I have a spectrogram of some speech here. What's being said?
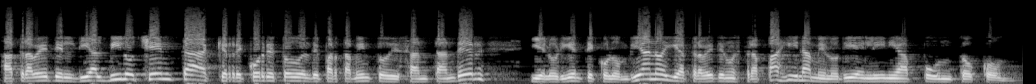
a través del dial 1080 que recorre todo el departamento de Santander y el oriente colombiano y a través de nuestra página melodíaenlínea.com.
